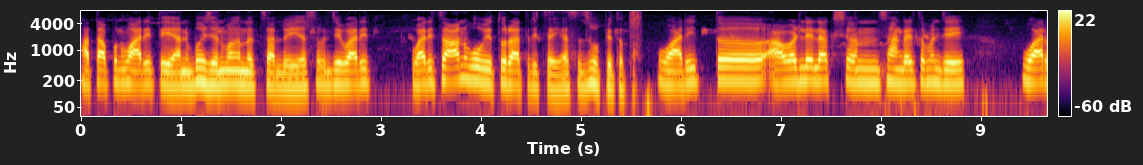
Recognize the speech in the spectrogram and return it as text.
आता आपण वारीत आहे आणि भजन मागणंच चाललो आहे. असं म्हणजे वारीत वारीचा अनुभव येतो रात्रीचाही असं झोप पण वारीत आवडलेला क्षण सांगायचं म्हणजे वार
